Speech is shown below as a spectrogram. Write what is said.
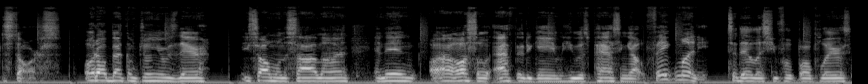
The stars. Odell Beckham Jr. was there. You saw him on the sideline. And then uh, also after the game, he was passing out fake money to the LSU football players.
